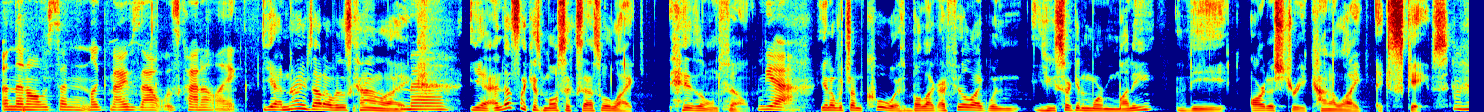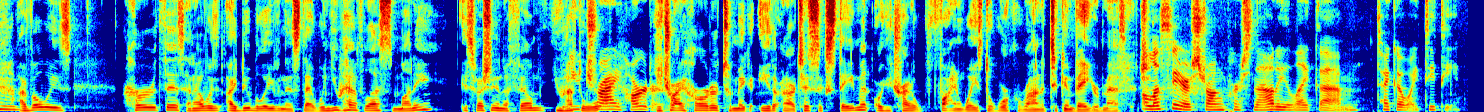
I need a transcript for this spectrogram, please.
And then all of a sudden, like, Knives Out was kind of like, yeah, Knives Out. I was just kind of like, meh. yeah, and that's like his most successful, like his own film. Yeah. you know, which I'm cool with. But like, I feel like when you start getting more money, the artistry kind of like escapes. I've always heard this, and I always I do believe in this that when you have less money, especially in a film, you have You to try harder. You try harder to make either an artistic statement, or you try to find ways to work around it to convey your message. Unless you're a strong personality like um, Taika Waititi.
